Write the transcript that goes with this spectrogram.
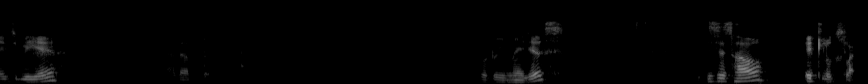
HBA adapter go to images. This is how it looks like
